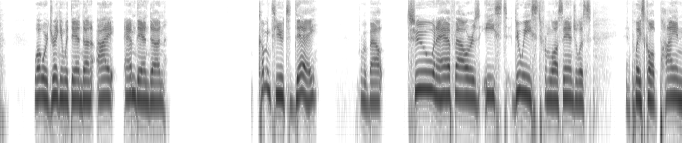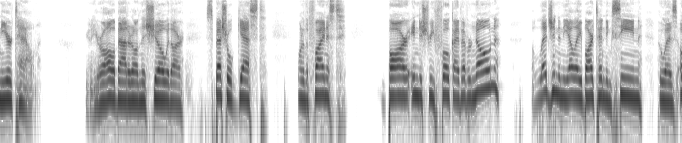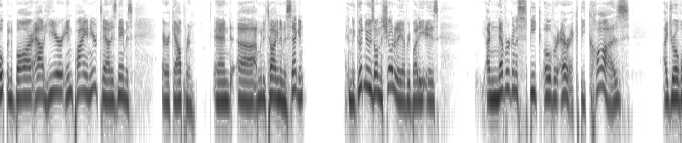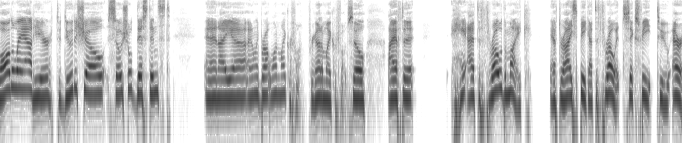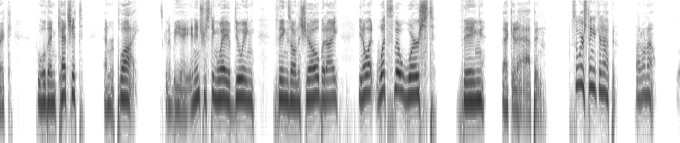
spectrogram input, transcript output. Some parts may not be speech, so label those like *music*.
What we're drinking with Dan Dunn. I am Dan Dunn. Coming to you today from about two and a half hours east, due east from Los Angeles, in a place called Pioneer Town. You're going to hear all about it on this show with our special guest, one of the finest bar industry folk I've ever known a legend in the LA bartending scene who has opened a bar out here in Pioneer Town. His name is Eric Alperin. And uh, I'm going to be talking to him in a second. And the good news on the show today, everybody, is I'm never going to speak over Eric because I drove all the way out here to do the show, social distanced, and I uh, I only brought one microphone. Forgot a microphone, so I have to I have to throw the mic after I speak, I have to throw it six feet to Eric, who will then catch it and reply. It's going to be a, an interesting way of doing things on the show, but I, you know what? What's the worst thing that could happen? What's the worst thing that could happen? I don't know.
